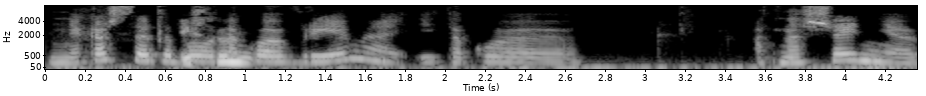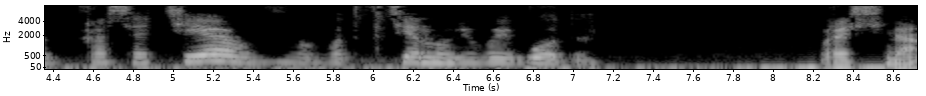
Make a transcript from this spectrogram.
Мне кажется, это и было что... такое время и такое отношение к красоте в, вот в те нулевые годы в России. Да,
